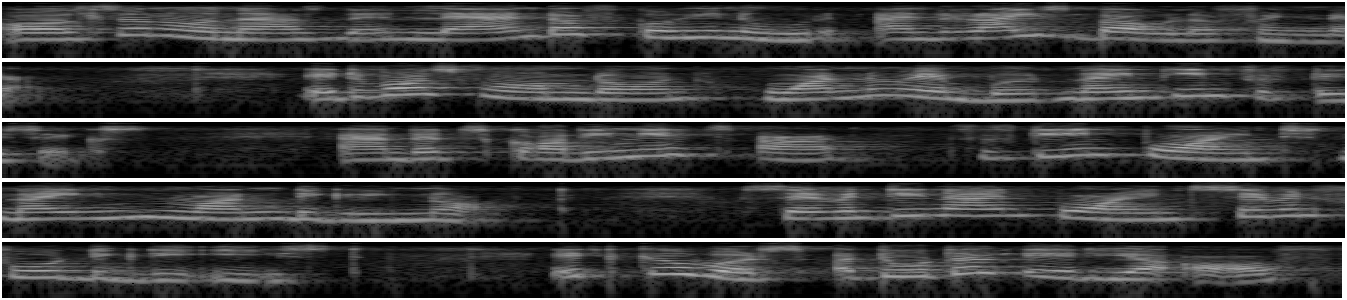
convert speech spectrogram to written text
also known as the land of Kohinoor and rice bowl of India. It was formed on 1 November 1956 and its coordinates are 15.91 degree north, 79.74 degree east. It covers a total area of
